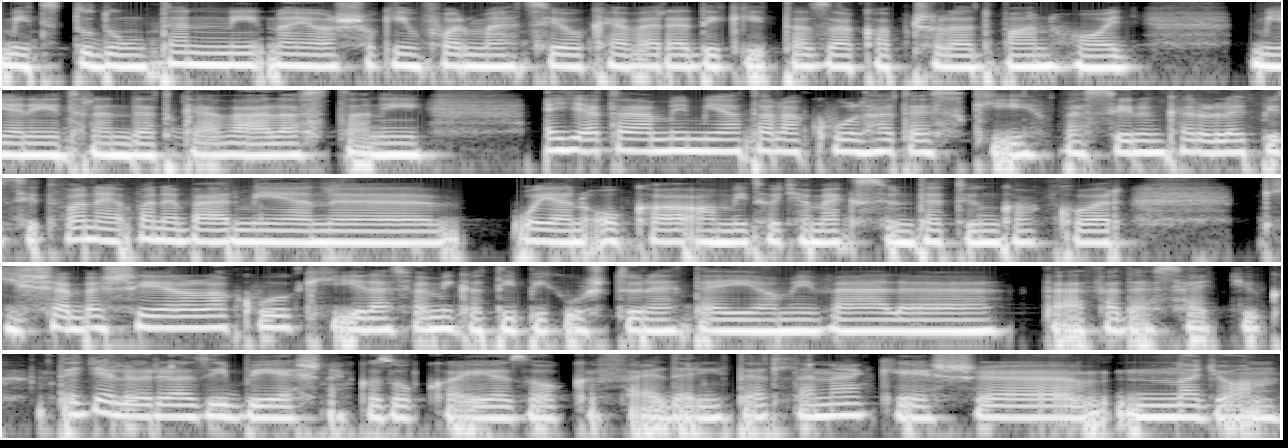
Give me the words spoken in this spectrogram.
mit tudunk tenni. Nagyon sok információ keveredik itt azzal kapcsolatban, hogy milyen étrendet kell választani. Egyáltalán mi miatt alakulhat ez ki? Beszélünk erről egy picit. Van-e, van-e bármilyen ö, olyan oka, amit, hogyha megszüntetünk, akkor kisebb eséllyel alakul ki, illetve mik a tipikus tünetei, amivel ö, felfedezhetjük? Hát egyelőre az IBS-nek az okai azok felderítetlenek, és ö, nagyon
